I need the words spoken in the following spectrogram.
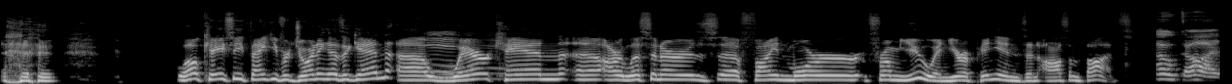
well, Casey, thank you for joining us again. Uh, Yay. where can uh, our listeners uh, find more from you and your opinions and awesome thoughts? Oh God,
